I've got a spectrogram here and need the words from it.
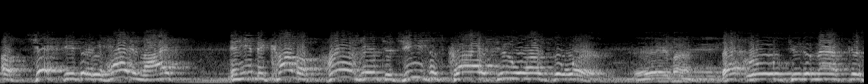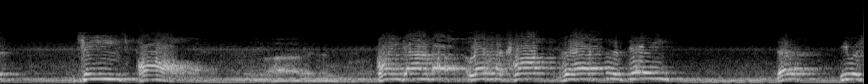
objective that he had in life, and he become a prisoner to Jesus Christ, who was the Word. Amen. That road to Damascus changed Paul. Going down about 11 o'clock the after the day, there, he was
